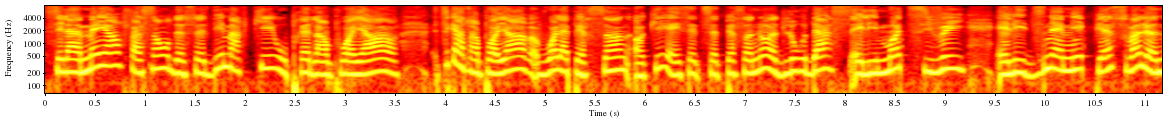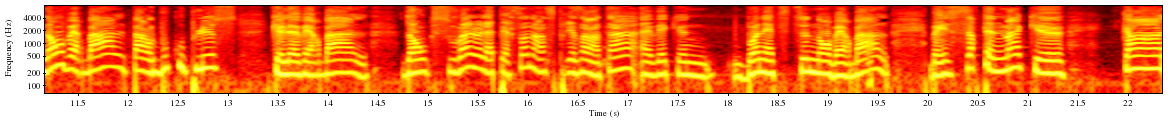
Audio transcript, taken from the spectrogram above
C'est la meilleure façon de se démarquer auprès de l'employeur. Tu sais, quand l'employeur voit la personne, ok, cette, cette personne-là a de l'audace, elle est motivée, elle est dynamique, puis hein, souvent le non verbal parle beaucoup plus que le verbal. Donc, souvent, la personne, en se présentant avec une, bonne attitude non verbale, ben certainement que quand,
